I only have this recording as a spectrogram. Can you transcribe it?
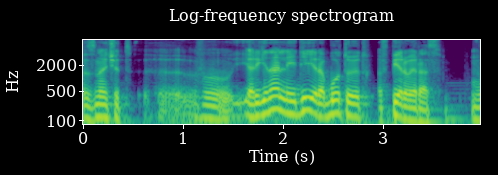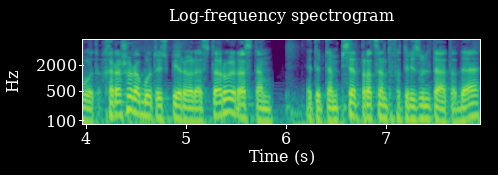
значит, э, оригинальные идеи работают в первый раз. Вот. Хорошо работают в первый раз. Второй раз там, это там 50% от результата, да.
